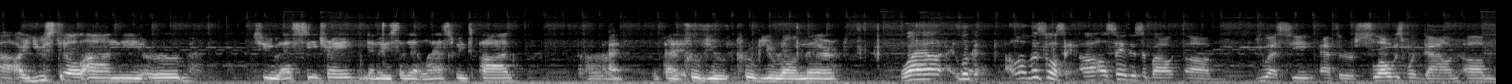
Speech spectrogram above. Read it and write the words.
Uh, are you still on the herb to SC train? I know you said that last week's pod. Um, I, kind of prove you prove you wrong there. Well, look, let's all say I'll say this about um, USC after Slovis went down. Um,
